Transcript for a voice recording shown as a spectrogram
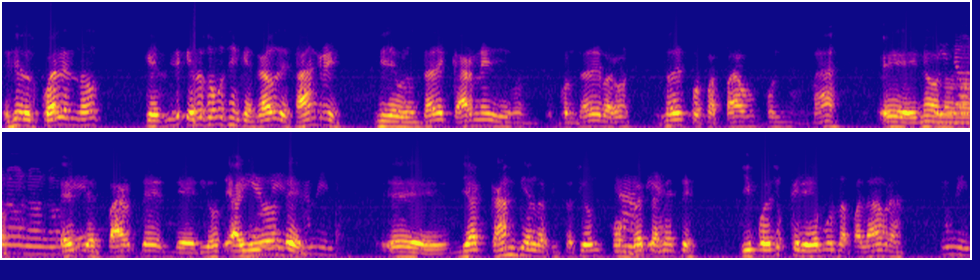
Dice los cuales no, que dice que no somos engendrados de sangre, ni de voluntad de carne, ni de voluntad de varón. No es por papá o por mamá. Eh, no, no, no, Es de parte de Dios. Ahí es donde eh, ya cambia la situación completamente. Y por eso creemos la palabra. Amén,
